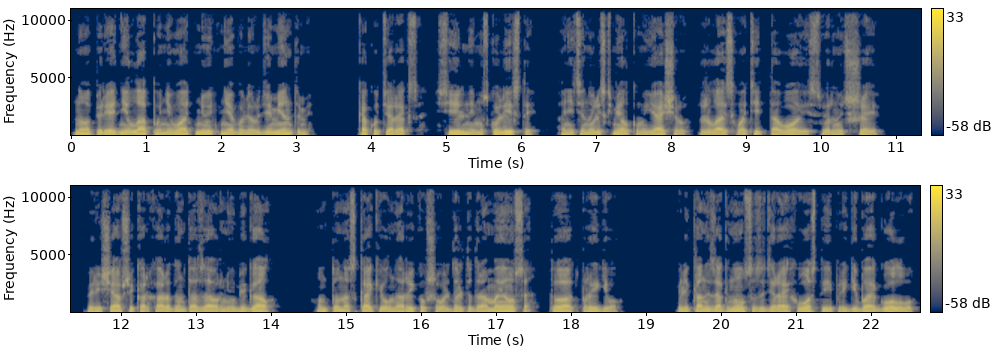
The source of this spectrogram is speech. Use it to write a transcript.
но передние лапы у него отнюдь не были рудиментами, как у Терекса. Сильный, мускулистый, они тянулись к мелкому ящеру, желая схватить того и свернуть шею. Верещавший Кархародонтозавр не убегал, он то наскакивал на рыкавшего Дромеуса, то отпрыгивал. Великан изогнулся, задирая хвост и пригибая голову,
